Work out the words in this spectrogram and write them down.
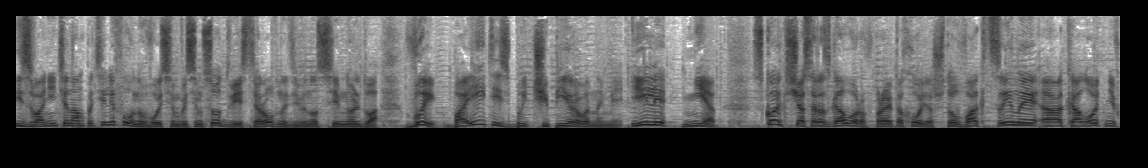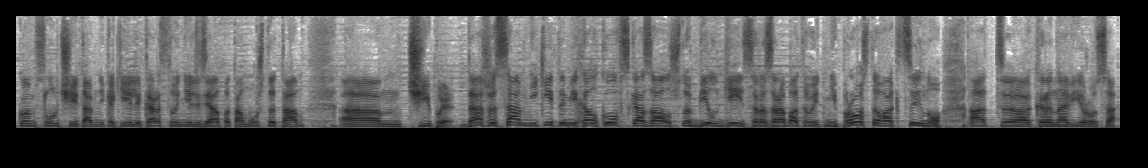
И звоните нам по телефону 8 800 200 ровно 9702. Вы боитесь быть чипированными или нет? Сколько сейчас разговоров про это ходят, что вакцины э, колоть ни в коем случае, там никакие лекарства нельзя, потому что там эм, чипы. Даже сам Никита Михалков сказал, что Билл Гейтс разрабатывает не просто вакцину от э, коронавируса,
